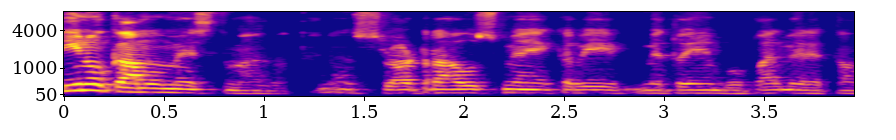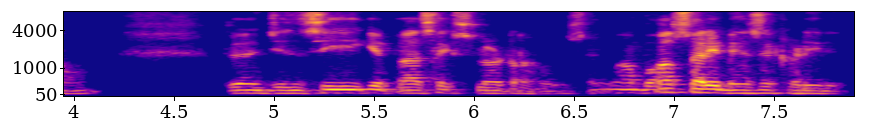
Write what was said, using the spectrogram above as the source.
तीनों कामों में इस्तेमाल होता है ना। स्लॉटर हाउस में कभी मैं तो यहाँ भोपाल में रहता हूँ तो जिंसी के पास एक स्लॉटर हाउस है, वहाँ बहुत सारी भैंसें खड़ी रहती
